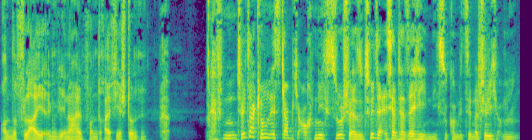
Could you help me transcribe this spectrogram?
on the fly irgendwie innerhalb von drei, vier Stunden. Ja, Ein Twitter-Klon ist, glaube ich, auch nicht so schwer. Also Twitter ist ja tatsächlich nicht so kompliziert. Natürlich, um,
